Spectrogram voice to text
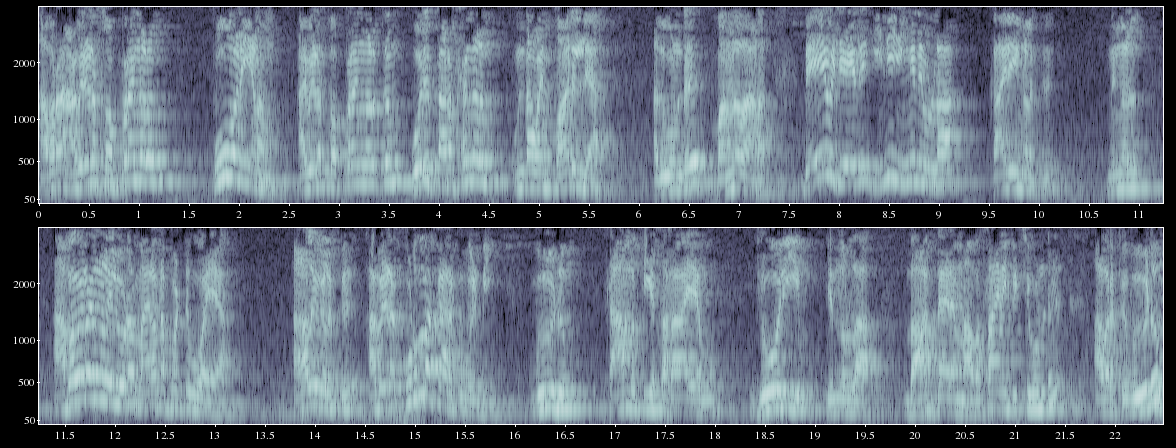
അവർ അവരുടെ സ്വപ്നങ്ങളും പൂവണിയണം. അവരുടെ സ്വപ്നങ്ങൾക്കും ഒരു തടസ്സങ്ങളും ഉണ്ടാവാൻ പാടില്ല. അതുകൊണ്ട് വന്നതാണ്. ദയവ് ചെയ്ത് ഇനി ഇങ്ങനെയുള്ള കാര്യങ്ങൾക്ക് നിങ്ങൾ അപകടങ്ങളിലൂടെ മരണപ്പെട്ടു പോയ ആളുകൾക്ക് അവരുടെ കുടുംബക്കാർക്ക് വേണ്ടി വീടും സാമ്പത്തിക സഹായവും ജോലിയും എന്നുള്ള വാഗ്ദാനം അവസാനിപ്പിച്ചുകൊണ്ട് അവർക്ക് വീടും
